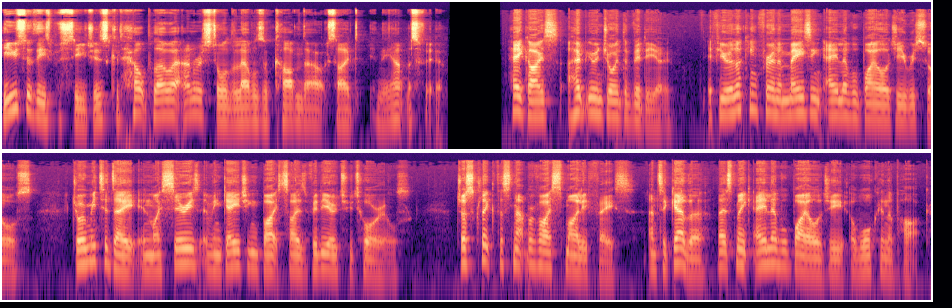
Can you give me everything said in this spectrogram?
The use of these procedures could help lower and restore the levels of carbon dioxide in the atmosphere. Hey guys, I hope you enjoyed the video. If you are looking for an amazing A-level biology resource, join me today in my series of engaging bite-sized video tutorials. Just click the SnapRevise smiley face and together let's make A-level biology a walk in the park.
